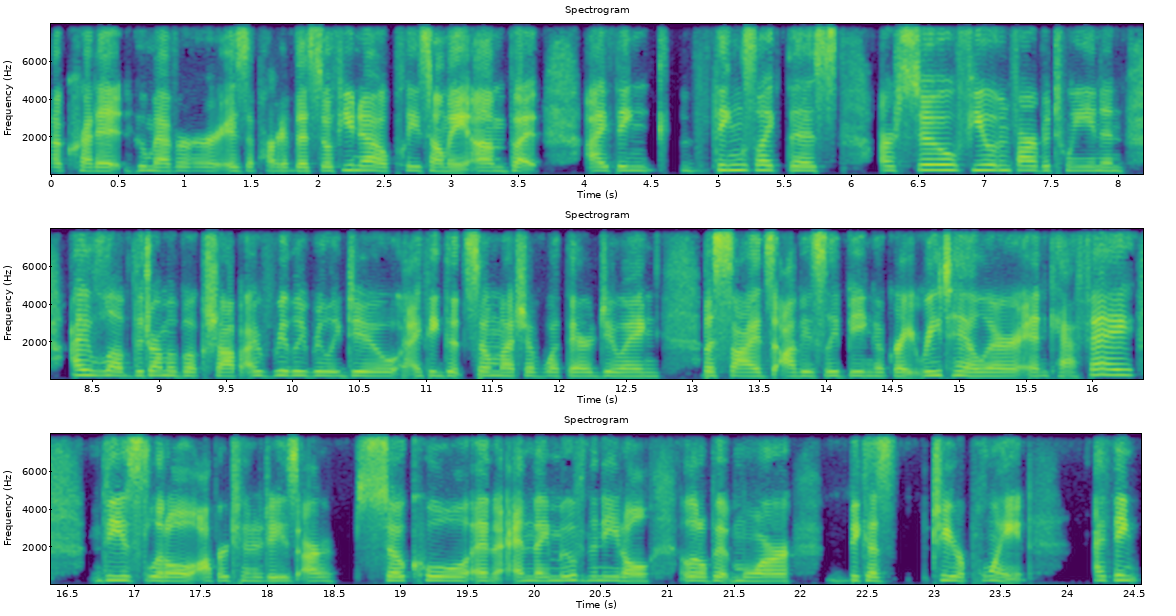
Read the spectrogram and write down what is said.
to credit whomever is a part of this. So if you know, please tell me. Um, but I think things like this are so few and far between, and I love the drama bookshop. I really, really do. I think that so much of what they're doing, besides obviously being a great retailer and cafe, these little opportunities are so cool, and and they move the needle a little bit more because to your point, I think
